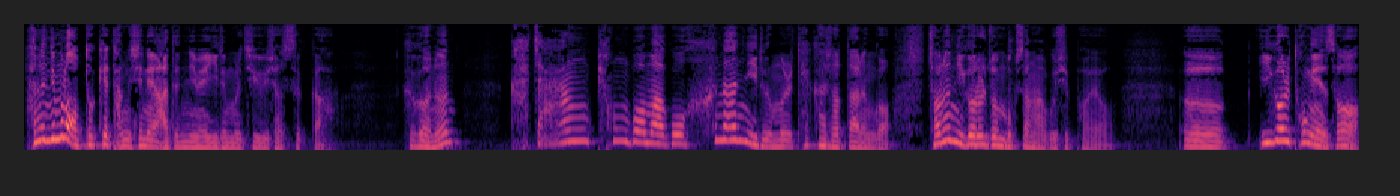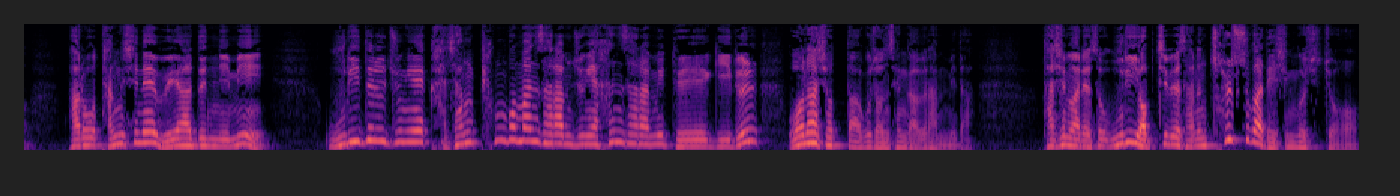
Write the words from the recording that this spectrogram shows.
하느님은 어떻게 당신의 아드님의 이름을 지으셨을까? 그거는 가장 평범하고 흔한 이름을 택하셨다는 거. 저는 이거를 좀 묵상하고 싶어요. 어, 이걸 통해서 바로 당신의 외아드님이 우리들 중에 가장 평범한 사람 중에 한 사람이 되기를 원하셨다고 전 생각을 합니다. 다시 말해서 우리 옆집에 사는 철수가 되신 것이죠.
